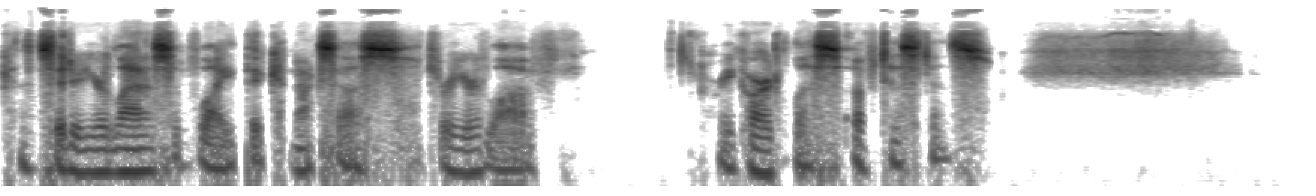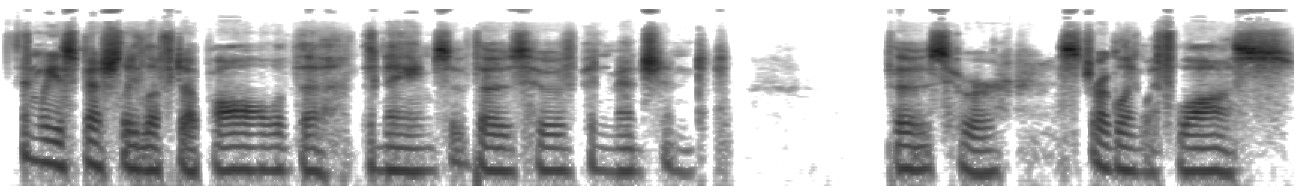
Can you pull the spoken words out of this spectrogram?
consider your lattice of light that connects us through your love, regardless of distance. And we especially lift up all of the, the names of those who have been mentioned, those who are struggling with loss,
